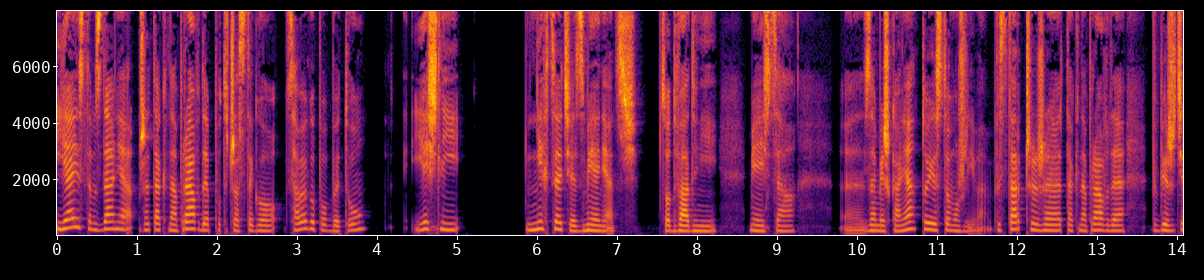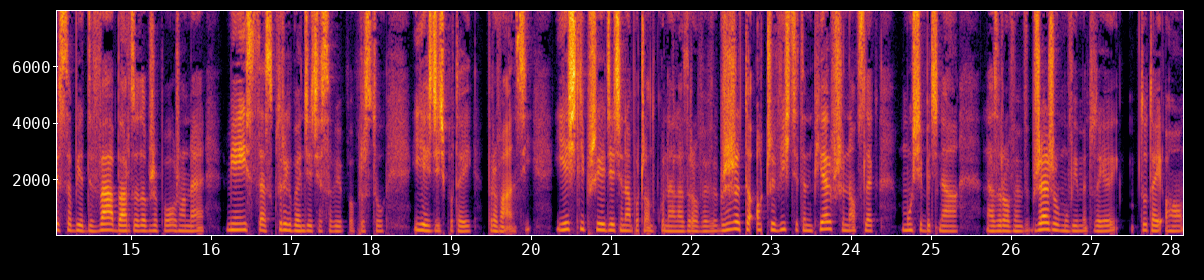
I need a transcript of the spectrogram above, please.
I ja jestem zdania, że tak naprawdę podczas tego całego pobytu, jeśli nie chcecie zmieniać co dwa dni miejsca e, zamieszkania, to jest to możliwe. Wystarczy, że tak naprawdę wybierzecie sobie dwa bardzo dobrze położone miejsca, z których będziecie sobie po prostu jeździć po tej Prowansji. Jeśli przyjedziecie na początku na Lazurowe Wybrzeże, to oczywiście ten pierwszy nocleg musi być na Lazurowym Wybrzeżu. Mówimy tutaj, tutaj o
